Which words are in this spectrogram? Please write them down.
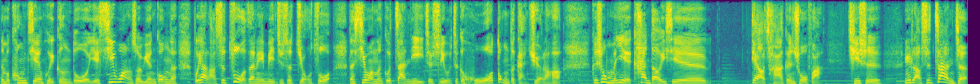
那么空间会更多，也希望说员工呢不要老是坐在那边，就是久坐，那希望能够站立，就是有这个活动。的感觉了啊！可是我们也看到一些调查跟说法，其实你老是站着，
